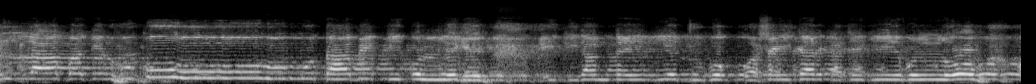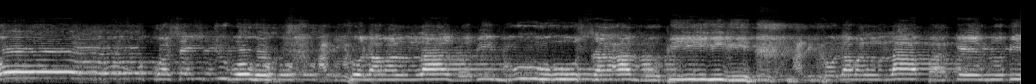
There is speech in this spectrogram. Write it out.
আল্লাহ পাকের হুকুম মোতাবেক কি করলে এই কিরামটায় গিয়ে যুবক কসাইটার কাছে গিয়ে বলল, ও কসাই যুবক, আমি হলাম আল্লাহ নবী মুসা নবী। আমি হলাম আল্লাহ পাকে নবী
